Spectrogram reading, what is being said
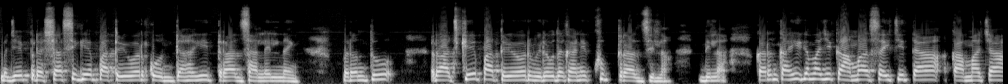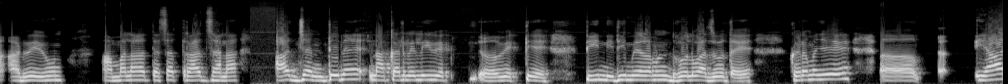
म्हणजे प्रशासकीय पातळीवर कोणताही त्रास झालेला नाही. परंतु राजकीय पातळीवर विरोधकांनी खूप त्रास दिला दिला. कारण काही माझी कामं असायची त्या कामाच्या आडवे येऊन आम्हाला त्याचा त्रास झाला. आज जनतेने नाकारलेली व्यक्- व्यक्ती आहे. ती निधी मिळाला म्हणून ढोल वाजवत आहे. खरं म्हणजे या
